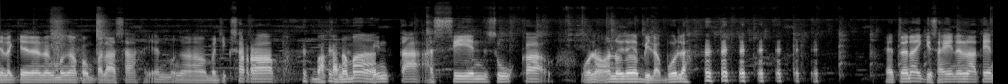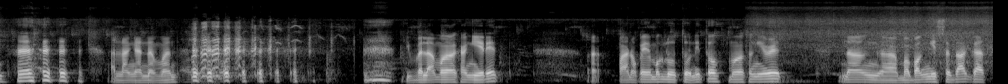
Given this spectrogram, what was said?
nilagyan na ng mga pampalasa. Ayan, mga magic sarap. Baka naman. Minta, asin, suka. Wala ano yung bilabula. Ito na, gisahin na natin. Alangan naman. Di ba lang mga kangirit? Ah, paano kayo magluto nito mga kangirit? Ng ah, mabangis sa dagat.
